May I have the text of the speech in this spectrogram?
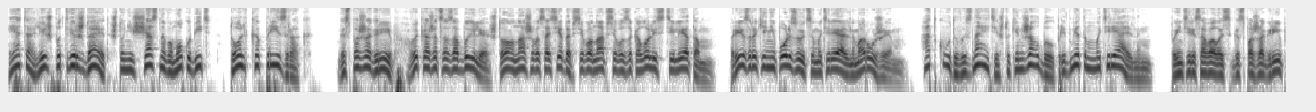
Это лишь подтверждает, что несчастного мог убить только призрак». «Госпожа Гриб, вы, кажется, забыли, что нашего соседа всего-навсего закололи стилетом. Призраки не пользуются материальным оружием. Откуда вы знаете, что кинжал был предметом материальным? Поинтересовалась госпожа Гриб,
